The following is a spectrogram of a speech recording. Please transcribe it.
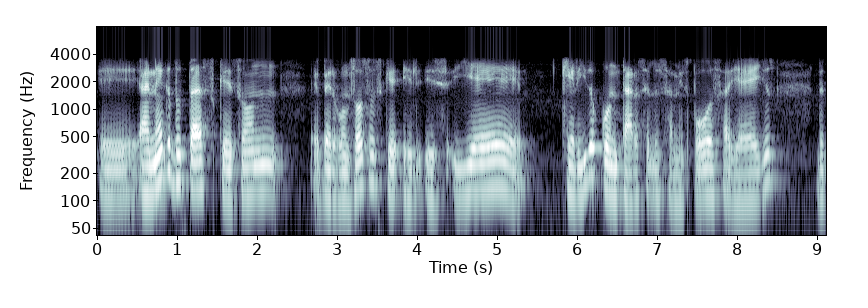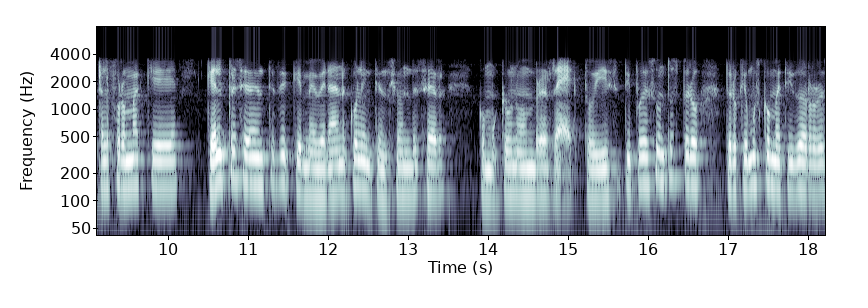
Eh, anécdotas que son eh, vergonzosas que, y, he querido contárselas a mi esposa y a ellos, de tal forma que, que el precedente de que me verán con la intención de ser como que un hombre recto y ese tipo de asuntos, pero, pero que hemos cometido errores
